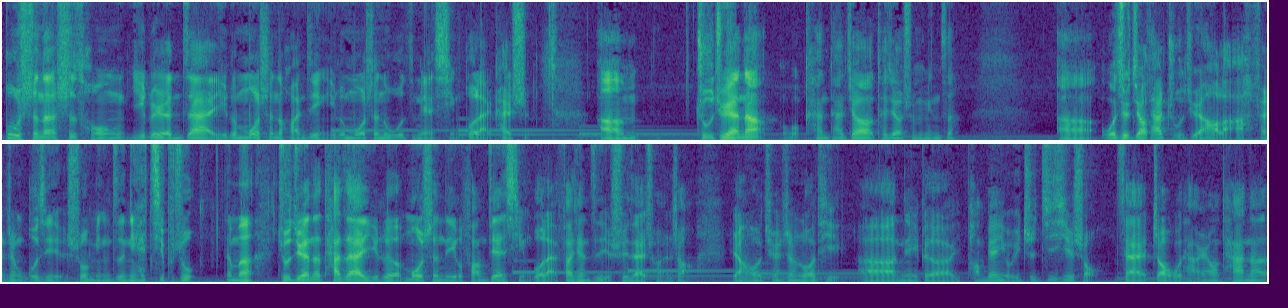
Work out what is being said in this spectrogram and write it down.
故事呢，是从一个人在一个陌生的环境、一个陌生的屋子里面醒过来开始。嗯，主角呢，我看他叫他叫什么名字？啊，我就叫他主角好了啊，反正估计说名字你也记不住。那么主角呢，他在一个陌生的一个房间醒过来，发现自己睡在床上，然后全身裸体啊，那个旁边有一只机器手在照顾他，然后他呢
